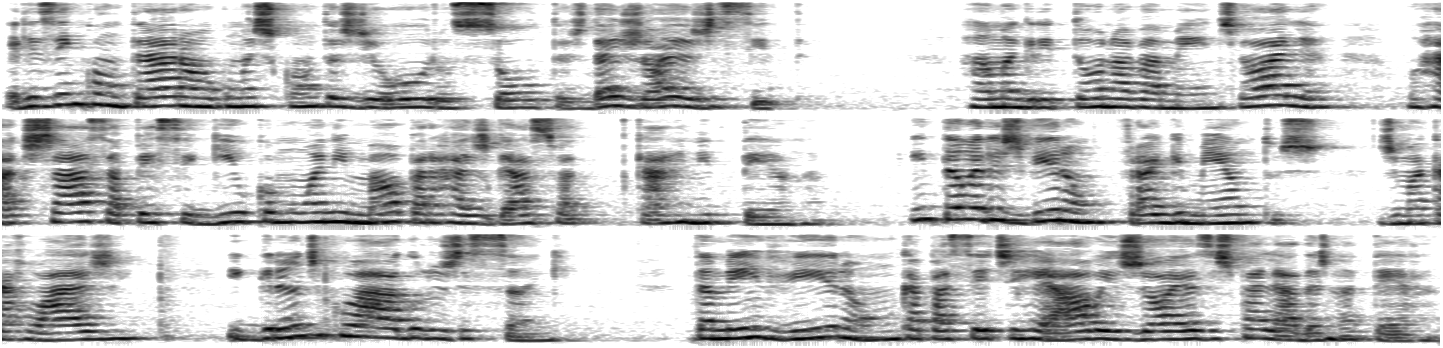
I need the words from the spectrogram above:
Eles encontraram algumas contas de ouro soltas das joias de Sita Rama gritou novamente: Olha, o Rakshasa a perseguiu como um animal para rasgar sua carne terra. Então eles viram fragmentos de uma carruagem e grandes coágulos de sangue. Também viram um capacete real e joias espalhadas na terra.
